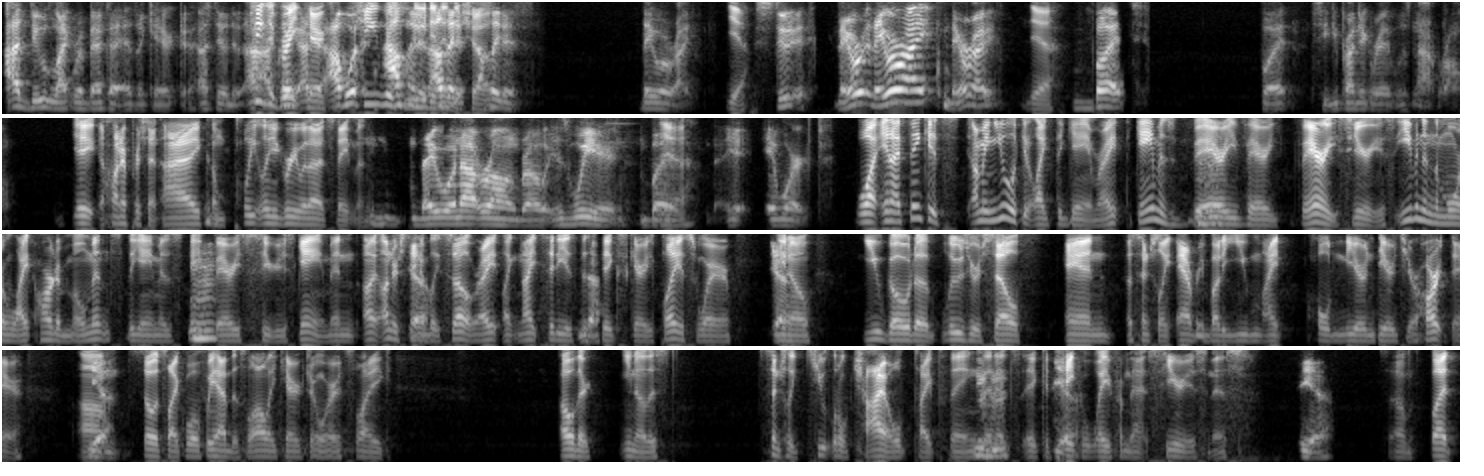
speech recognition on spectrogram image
I do like Rebecca as a character. I still do. I- She's I a great think- character. I would, She was I'll say needed this, I'll in the this, I'll say this. They were right. yeah. Student, they were they were right. They were right. Yeah. But but CD Projekt Red was not wrong. Yeah, 100%. I completely agree with that statement. They were not wrong, bro. It's weird, but Yeah. it, it worked. Well, and I think it's, I mean, you look at like the game, right? The game is very, very, very serious. Even in the more lighthearted moments, the game is a Mhm. very serious game. And uh, understandably so, right? Like Night City is this Yeah. big, scary place where, Yeah. you know, you go to lose yourself and essentially everybody you might hold near and dear to your heart there. Um, Yeah. So it's like, well, if we have this Loli character where it's like, oh, they're, you know, this essentially cute little child type thing, then Mhm. it's it could Yeah. take away from that seriousness. Yeah. So, but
